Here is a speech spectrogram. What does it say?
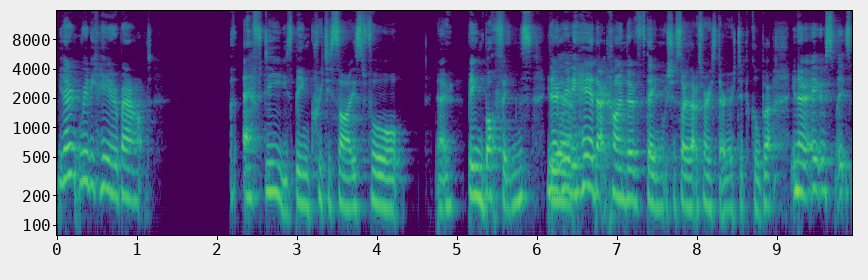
You don't really hear about FDs being criticised for you know, being boffins. You don't Yeah. really hear that kind of thing, which is sorry, that was very stereotypical. But you know, it was, it's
